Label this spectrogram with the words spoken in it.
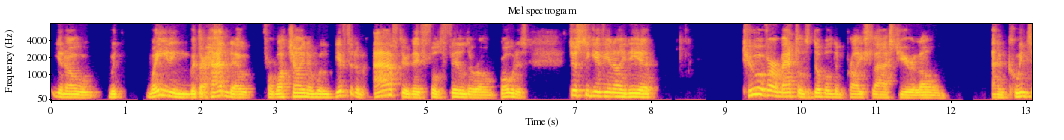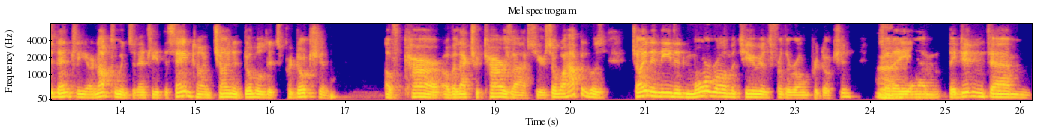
you know, with waiting with their hand out for what China will give to them after they've fulfilled their own quotas. Just to give you an idea, two of our metals doubled in price last year alone. And coincidentally, or not coincidentally, at the same time, China doubled its production of car of electric cars last year. So what happened was China needed more raw materials for their own production. So they um, they didn't um,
